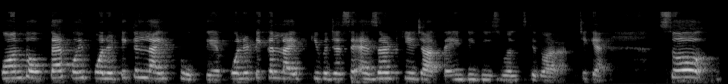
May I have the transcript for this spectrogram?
कौन थोपता है? कोई पॉलिटिकल लाइफ थोपते हैं। पॉलिटिकल लाइफ की वजह से एजर्ट किए जाते हैं इंडिविजुअल्स के द्वारा ठीक है। सो so,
